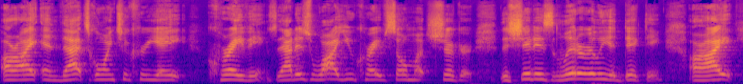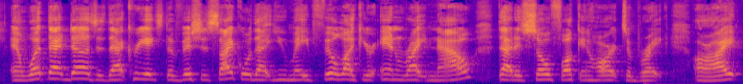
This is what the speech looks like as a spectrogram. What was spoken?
all right? And that's going to create cravings. That is why you crave so much sugar. The shit is literally addicting. All right. And what that does is that creates the vicious cycle that you may feel like you're in right now that is so fucking hard to break. All right.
